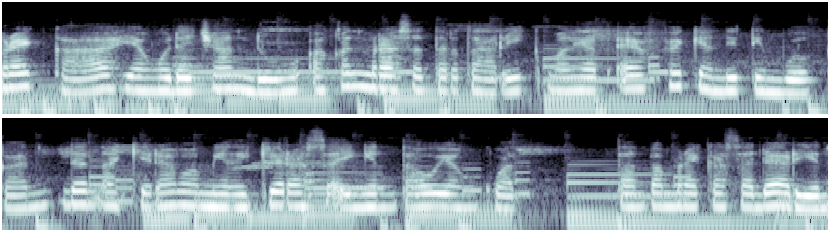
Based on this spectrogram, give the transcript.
Mereka yang udah candu akan merasa tertarik melihat efek yang ditimbulkan dan akhirnya memiliki rasa ingin tahu yang kuat. Tanpa mereka sadarin,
